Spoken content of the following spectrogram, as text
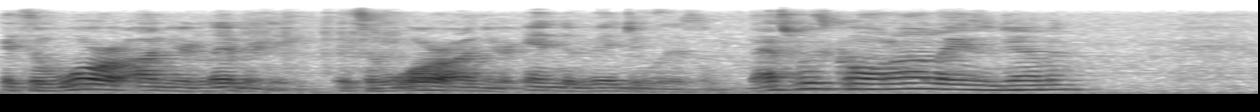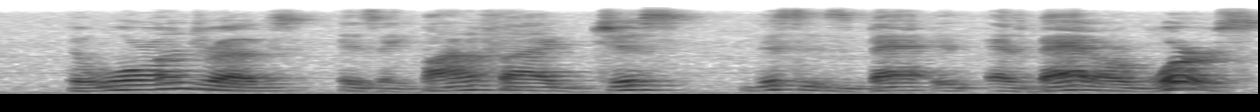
it's a war on your liberty. It's a war on your individualism. That's what's going on, ladies and gentlemen. The war on drugs is a bona fide, just this is bad, as bad or worse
